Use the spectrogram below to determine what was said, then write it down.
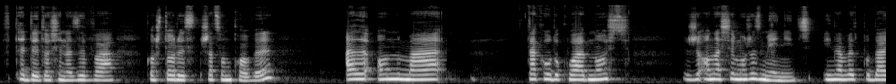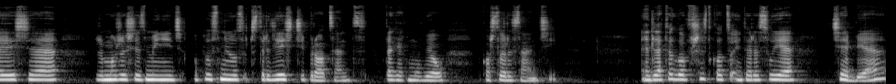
Wtedy to się nazywa kosztorys szacunkowy, ale on ma taką dokładność, że ona się może zmienić i nawet podaje się, że może się zmienić o plus minus 40%, tak jak mówią kosztorysanci. Dlatego wszystko, co interesuje Ciebie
